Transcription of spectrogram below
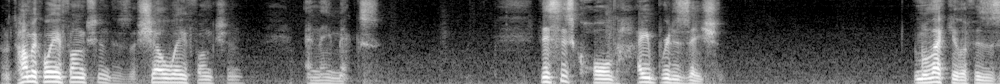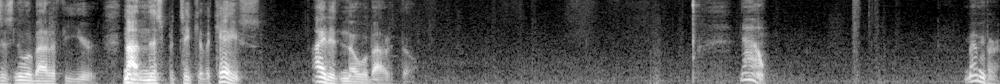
an atomic wave function, this is a shell wave function, and they mix. This is called hybridization. The molecular physicists knew about it for years. Not in this particular case. I didn't know about it, though. Now, remember,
